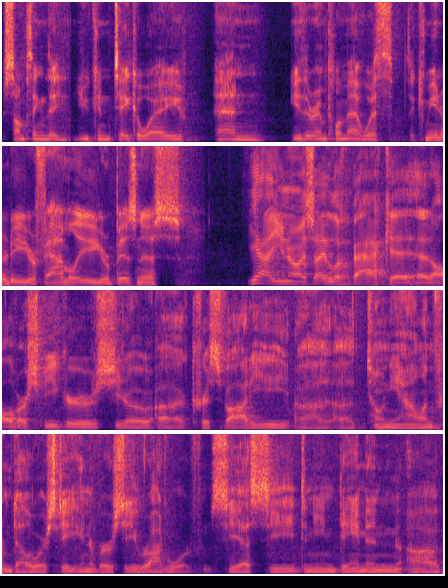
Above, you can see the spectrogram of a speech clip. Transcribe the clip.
something that you can take away and either implement with the community, your family, your business? Yeah, you know, as I look back at, at all of our speakers, you know, uh, Kris Vaddi, uh, uh, Tony Allen from Delaware State University, Rod Ward from CSC, Deneen Damon, uh,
